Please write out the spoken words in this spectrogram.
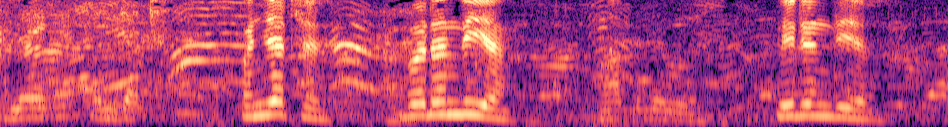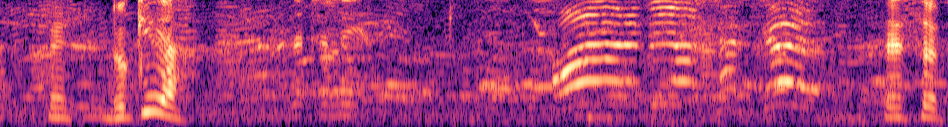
पंजठ पंजठ बदन दिया हाँ। बीडन दिया ढुकिया पैंसठ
